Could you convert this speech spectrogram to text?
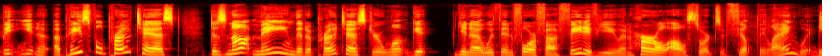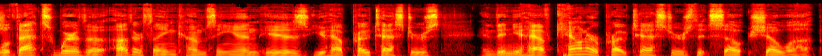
But, you know, a peaceful protest does not mean that a protester won't get, you know, within four or five feet of you and hurl all sorts of filthy language. Well, that's where the other thing comes in is you have protesters and then you have counter protesters that so, show up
